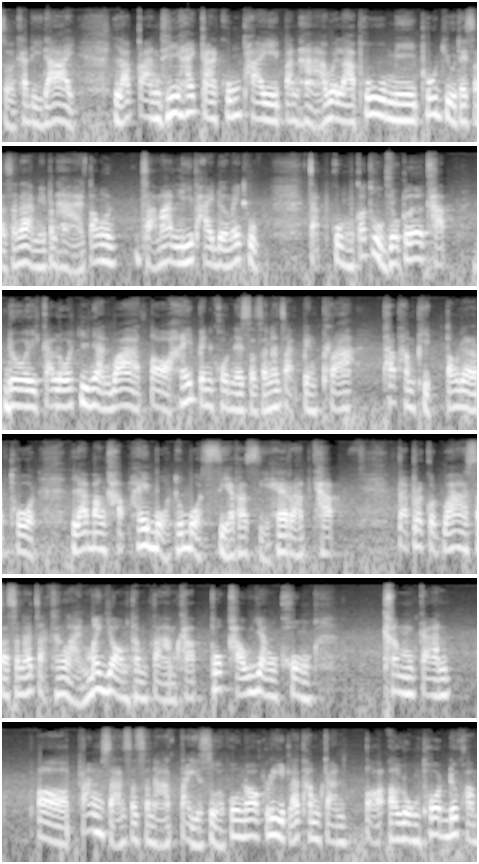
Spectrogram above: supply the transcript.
สวนคดีได้ แล้วการที่ให้การคุ้มภัยปัญหาเวลาผู้มีผู้อยู่ในศาสนาจักรมีปัญหาต้องสามารถลี้ภัยโดยไม่ถูกจับกลุ่มก็ถูกยกเลิกครับ โดยกาโลสยืนยันว่าต่อให้เป็นคนในศาสนาจักรเป็นพระ ถ้าทำผิดต้องได้รับโทษ และบังคับให้โบสถ์ทุกโบสถ์เสียภาษีให้รัฐครับ แต่ปรากฏว่าศาสนาจักรทั้งหลายไม่ยอมทำตามครับ พวกเขายังคงทำการตั้งศาลศาสนาไต่สวนพวกนอกรีด และทำการต่ออาลงโทษด้วยความ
